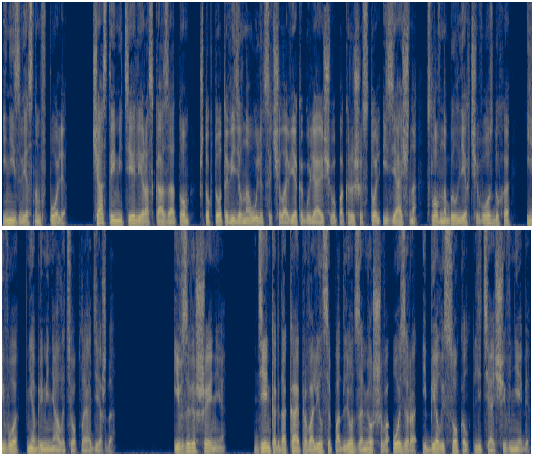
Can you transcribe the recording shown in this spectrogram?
и неизвестном в поле. Частые метели и рассказы о том, что кто-то видел на улице человека, гуляющего по крыше столь изящно, словно был легче воздуха, и его не обременяла теплая одежда. И в завершение. День, когда Кай провалился под лед замерзшего озера и белый сокол, летящий в небе.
